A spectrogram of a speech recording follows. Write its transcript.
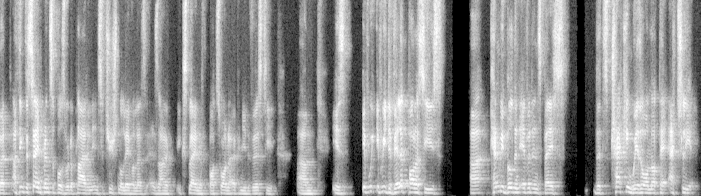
But I think the same principles would apply at an institutional level, as, as I explained with Botswana Open University, um, is if we, if we develop policies, uh, can we build an evidence base that's tracking whether or not they actually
